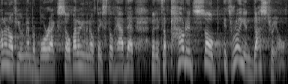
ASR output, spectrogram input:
I don't know if you remember borax soap. I don't even know if they still have that, but it's a powdered soap. It's really industrial.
